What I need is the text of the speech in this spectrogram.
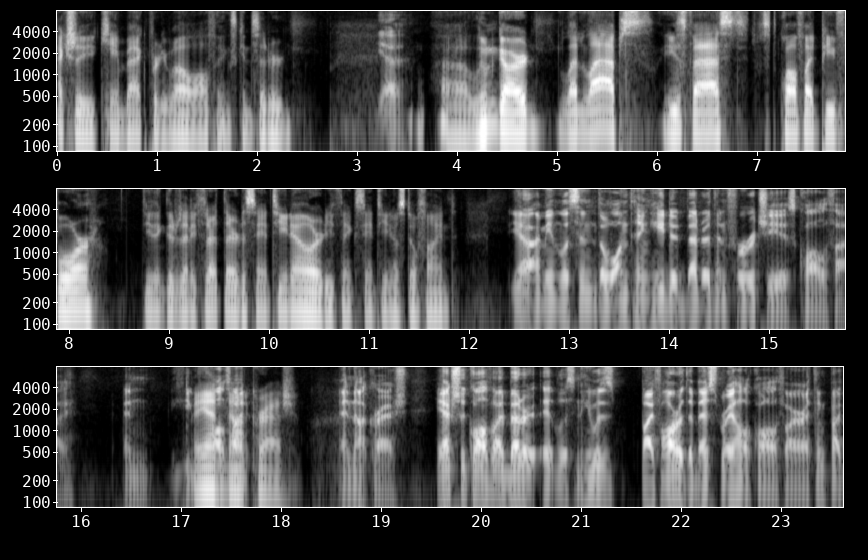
actually came back pretty well, all things considered. Yeah. Uh, Lundgaard led laps. He's fast. Qualified P4. Do you think there's any threat there to Santino, or do you think Santino's still fine? Yeah, I mean, listen, the one thing he did better than Ferrucci is qualify. And he and qualified not crash. and not crash. He actually qualified better. eh, listen, he was by far the best Rahal qualifier. I think by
